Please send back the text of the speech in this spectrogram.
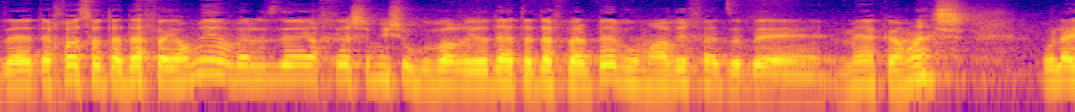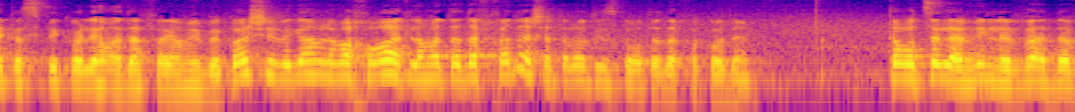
זה, אתה יכול לעשות את הדף היומי, אבל זה אחרי שמישהו כבר יודע את הדף בעל פה והוא מעביר לך את זה ב-100 קמ"ש, אולי תספיק כל יום הדף היומי בקושי, וגם למחרת למדת דף חדש, אתה לא תזכור את הדף הקודם. אתה רוצה להבין לבד דף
